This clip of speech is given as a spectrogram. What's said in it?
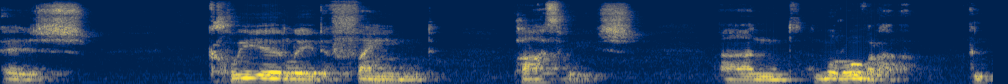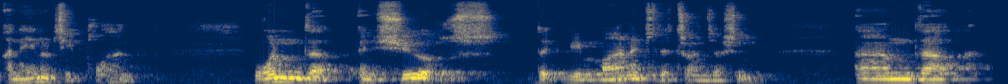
is clearly defined pathways and, and moreover a, an, an energy plan, one that ensures that we manage the transition and that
